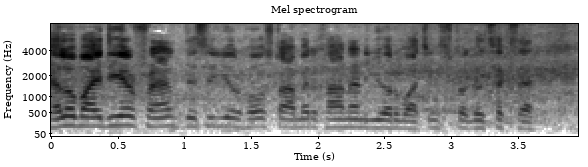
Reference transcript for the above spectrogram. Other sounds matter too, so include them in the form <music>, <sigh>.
Hello my dear friends this is your host Aamir Khan and you are watching struggle success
